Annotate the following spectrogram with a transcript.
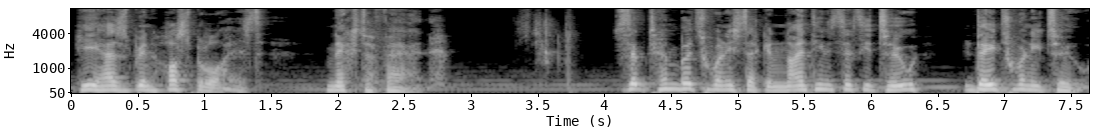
He has been hospitalized next to Fan. September 22nd, 1962, day 22.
